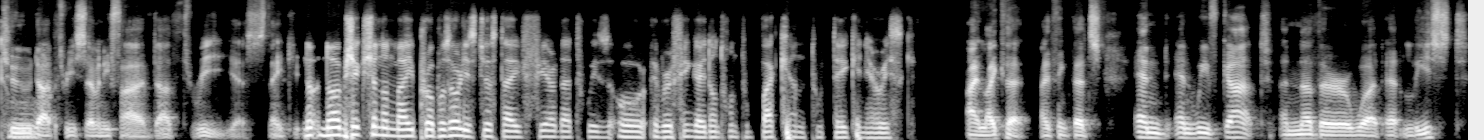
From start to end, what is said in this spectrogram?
Two two- dot three seventy-five dot three, yes, thank you. No, no objection on my proposal. It's just I fear that with all everything, I don't want to pack and to take any risk. I like that. I think that's, and, and we've got another, what, at least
